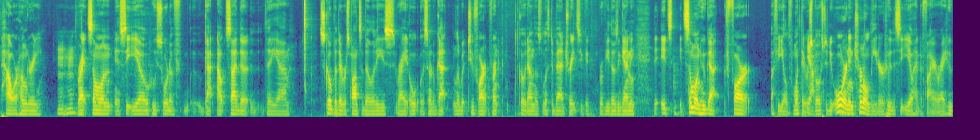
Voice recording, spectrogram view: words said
power hungry, right? Someone, a CEO who sort of got outside the the um, scope of their responsibilities, right? Or sort of got a little bit too far in front. Go down those list of bad traits. You could review those again. I mean, it's it's someone who got far afield from what they were Yeah. supposed to do, or an internal leader who the CEO had to fire, right? Who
